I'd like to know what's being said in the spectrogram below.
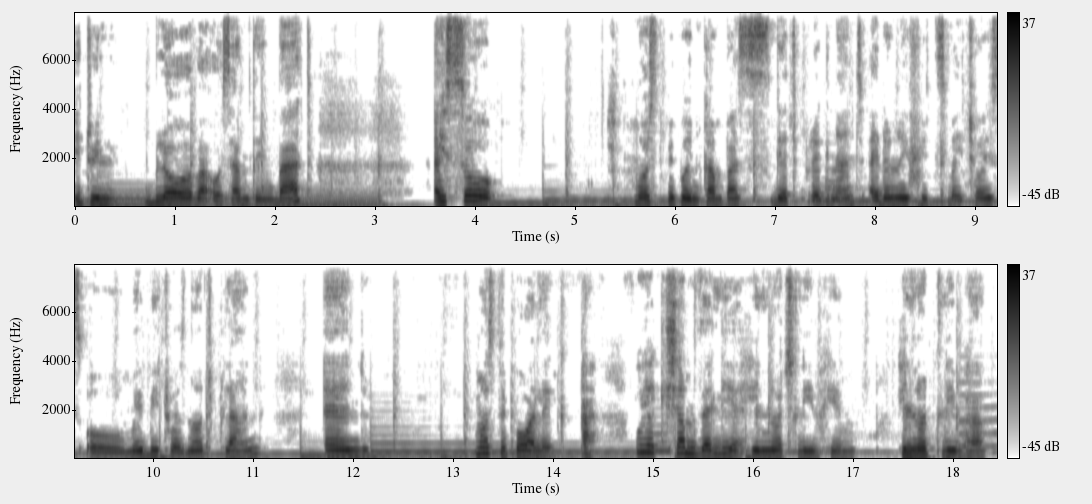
it will blow over or something. But I saw most people in campus get pregnant. I don't know if it's by choice or maybe it was not planned. And most people are like, ah, we huyu akishamzalia he'll not leave him, he'll not leave her.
